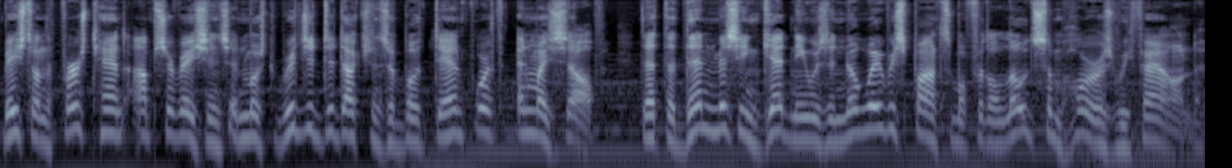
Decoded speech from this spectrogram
based on the first hand observations and most rigid deductions of both Danforth and myself that the then missing Gedney was in no way responsible for the loathsome horrors we found.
